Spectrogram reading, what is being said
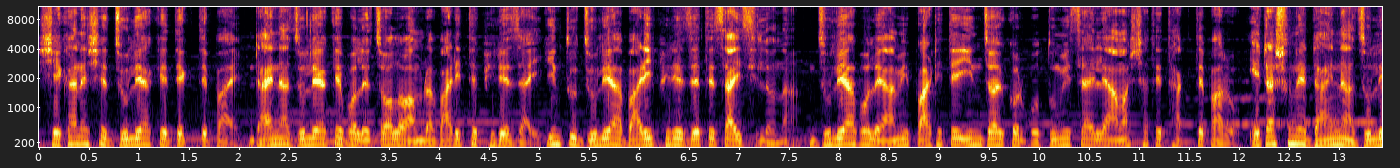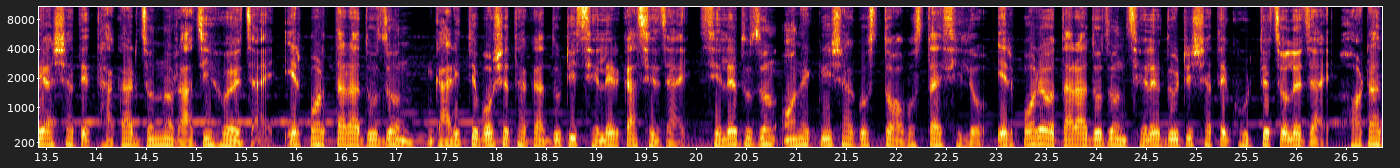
সেখানে সে জুলিয়াকে দেখতে পায়। ডায়না জুলিয়াকে বলে, চলো, আমরা বাড়িতে ফিরে যাই। কিন্তু জুলিয়া বাড়ি ফিরে যেতে চাইছিল না। জুলিয়া বলে, আমি পার্টিতে এনজয় করব, তুমি চাইলে আমার সাথে থাকতে পারো। এটা শুনে ডায়না জুলিয়ার সাথে থাকার জন্য রাজি হয়ে যায়। এরপর তারা দুজন গাড়িতে বসে থাকা দুটি ছেলের কাছে যায়। ছেলে দুজন অনেক নেশাগ্রস্ত অবস্থায় ছিল। এরপরেও তারা দুজন ছেলে দুইটির সাথে ঘুরতে চলে যায়। হঠাৎ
